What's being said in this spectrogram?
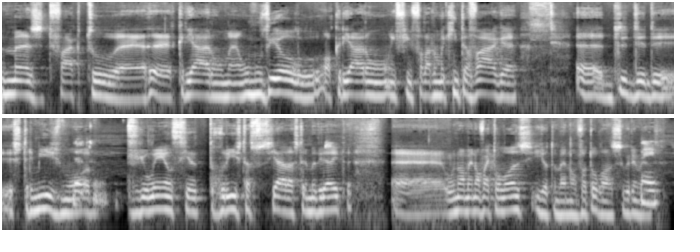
mas de facto uh, uh, criar uma, um modelo ou criar um, enfim, falar numa quinta vaga de, de, de, extremismo ou de violência terrorista associada à extrema-direita, o nome não vai tão longe e eu também não vou tão longe, seguramente. Sim.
